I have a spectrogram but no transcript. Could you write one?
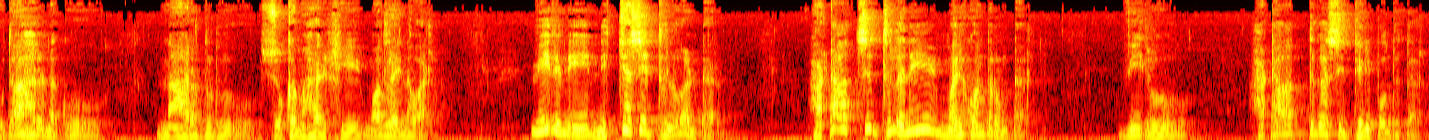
ఉదాహరణకు నారదుడు సుఖమహర్షి మొదలైన వారు వీరిని నిత్యసిద్ధులు అంటారు. హఠాత్ సిద్ధులని మరికొందరు ఉంటారు. వీరు హఠాత్తుగా సిద్ధిని పొందుతారు.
